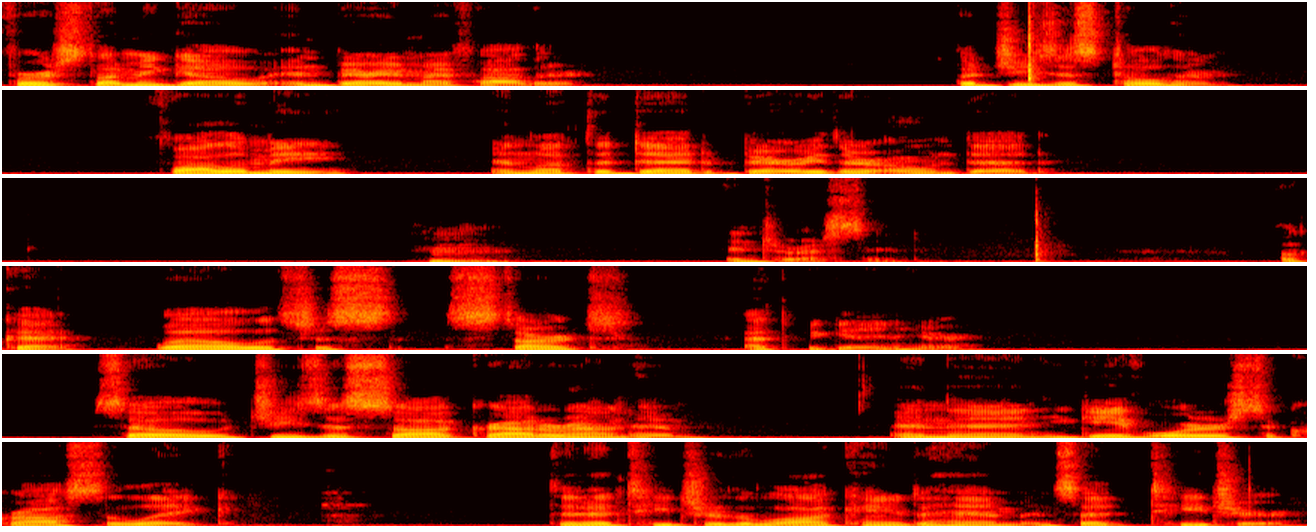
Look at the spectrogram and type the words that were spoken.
first let me go and bury my father. But Jesus told him, Follow me, and let the dead bury their own dead. Hmm, interesting. Okay, well, let's just start at the beginning here. So Jesus saw a crowd around him, and then he gave orders to cross the lake. Then a teacher of the law came to him and said, Teacher,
